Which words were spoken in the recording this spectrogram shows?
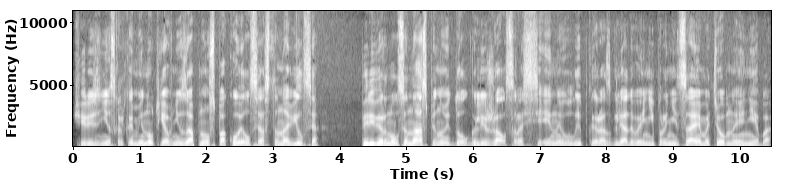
Через несколько минут я внезапно успокоился, остановился, перевернулся на спину и долго лежал с рассеянной улыбкой, разглядывая непроницаемо темное небо.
